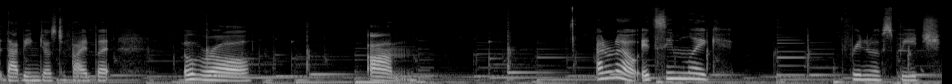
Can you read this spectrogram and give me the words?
that being justified but overall um i don't know. It seemed like freedom of speech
